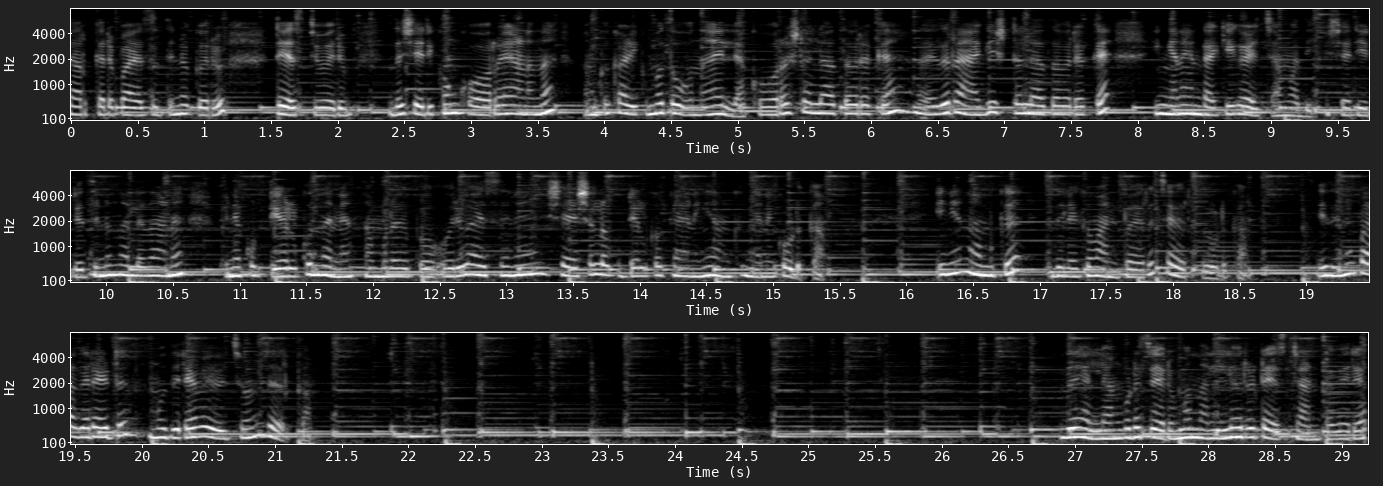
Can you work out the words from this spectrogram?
ശർക്കര പായസത്തിന്റെ ഒക്കെ ഒരു ടേസ്റ്റ് വരും. ഇത് ശരിക്കും കോറയാണെന്ന് നമുക്ക് കഴിക്കുമ്പോൾ തോന്നുകയില്ല. കോറ ഇഷ്ടമില്ലാത്തവരൊക്കെ അതായത് റാഗി ഇഷ്ടമില്ലാത്തവരൊക്കെ ഇങ്ങനെ ഉണ്ടാക്കി കഴിച്ചാൽ മതി. ശരീരത്തിനും നല്ലതാണ്. പിന്നെ കുട്ടികൾക്കും തന്നെ നമ്മൾ ഇപ്പോൾ ഒരു വയസ്സിന് ശേഷമുള്ള കുട്ടികൾക്കൊക്കെ ആണെങ്കിൽ നമുക്ക് ഇങ്ങനെ കൊടുക്കാം. ഇനി നമുക്ക് ഇതിലേക്ക് വൻപയർ ചേർത്ത് കൊടുക്കാം. ഇതിന് പകരമായിട്ട് മുതിര വേവിച്ചതും ചേർക്കാം. ഇത് എല്ലാം കൂടെ ചേരുമ്പോൾ നല്ലൊരു ടേസ്റ്റാണ് കേട്ടോ വരിക.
